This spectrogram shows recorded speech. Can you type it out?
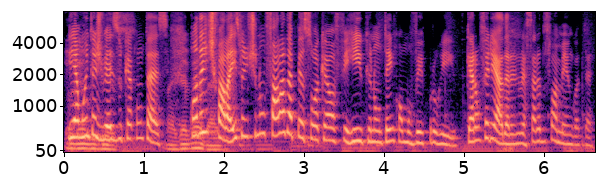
Eu e é muitas vezes disso. o que acontece. É Quando a gente fala isso, a gente não fala da pessoa que é off-Rio, que não tem como vir pro Rio. Que era um feriado, era aniversário do Flamengo até.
